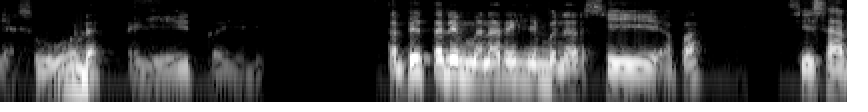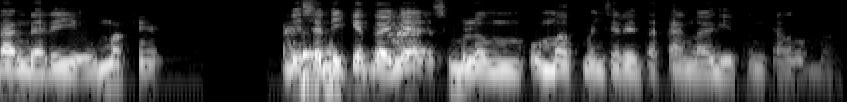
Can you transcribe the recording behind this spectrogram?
ya sudah kayak gitu jadi. Tapi tadi menarik sih benar si apa? Si saran dari Umak ya. Ini sedikit banyak sebelum Umak menceritakan lagi tentang Umak.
